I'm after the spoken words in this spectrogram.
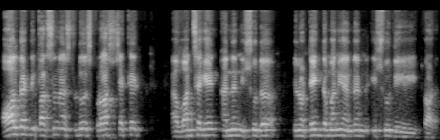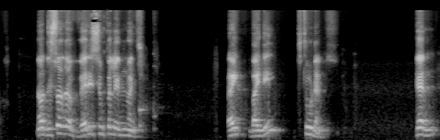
All that the person has to do is cross check it uh, once again and then issue the you know, take the money and then issue the product. Now, this was a very simple invention, right, by the students. Then,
